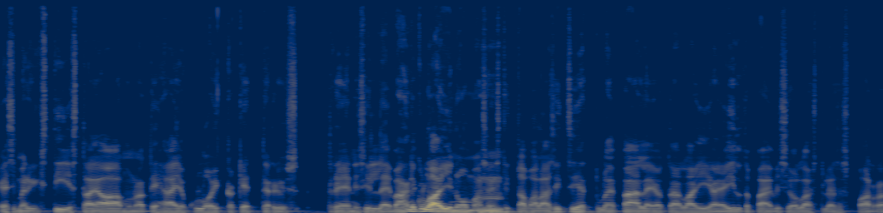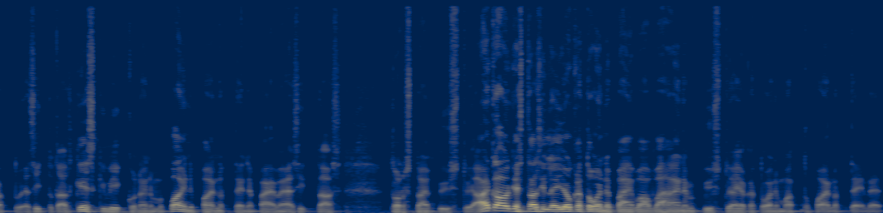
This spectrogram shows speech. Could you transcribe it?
esimerkiksi tiistai-aamuna tehdään joku loikkaketteryys treeni silleen, vähän niin kuin lajinomaisesti mm. tavallaan, sitten siihen tulee päälle jotain lajia ja iltapäivisin ollaan yleensä sparrattu ja sitten taas keskiviikkona enemmän painipainotteinen päivä ja sitten taas torstain pystyä. Aika oikeastaan silleen joka toinen päivä on vähän enemmän pystyä ja joka toinen mattopainotteinen.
